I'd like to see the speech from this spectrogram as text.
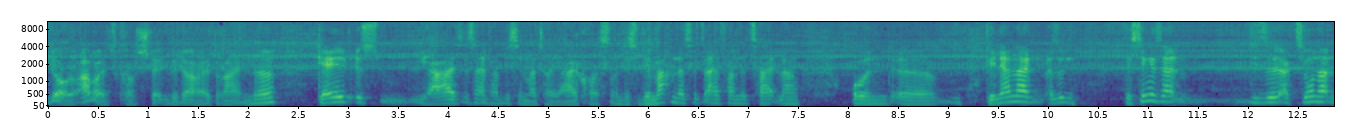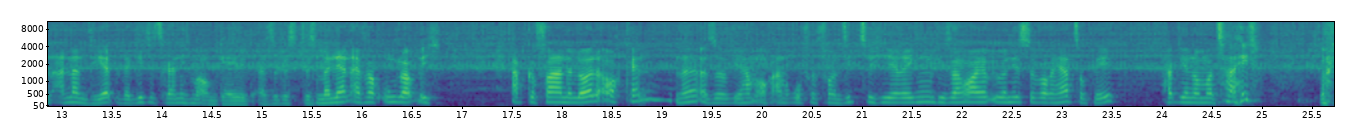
Ja, Arbeitskraft stecken wir da halt rein. Ne? Geld ist, ja, es ist einfach ein bisschen Materialkosten. Und das, wir machen das jetzt einfach eine Zeit lang. Und äh, wir lernen halt, also das Ding ist halt, diese Aktion hat einen anderen Wert da geht es jetzt gar nicht mal um Geld. Also das, das, man lernt einfach unglaublich abgefahrene Leute auch kennen. Ne? Also wir haben auch Anrufe von 70-Jährigen, die sagen, oh, ich habe übernächste Woche Herz-OP. Habt ihr nochmal Zeit? Und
